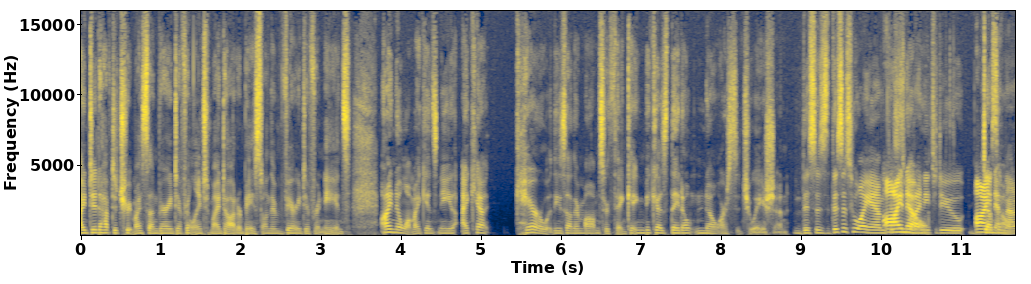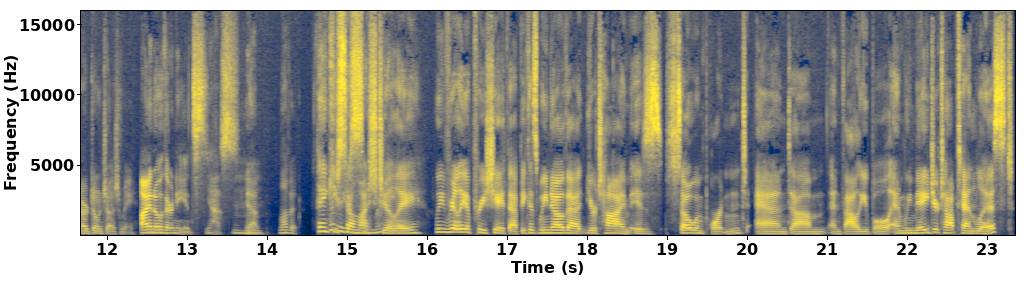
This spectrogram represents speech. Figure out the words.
I did have to treat my son very differently to my daughter based on their very different needs. I know what my kids need. I can't care what these other moms are thinking because they don't know our situation. This is this is who I am. This I is what I need to do. I Doesn't know. matter. Don't judge me. I know their needs. Yes. Yeah. Love it. Thank you Oh, so you're so much, right. Julie. We really appreciate that because we know that your time is so important and um, and valuable. And we made your top ten list.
